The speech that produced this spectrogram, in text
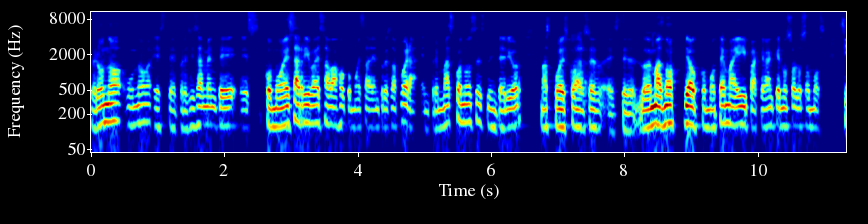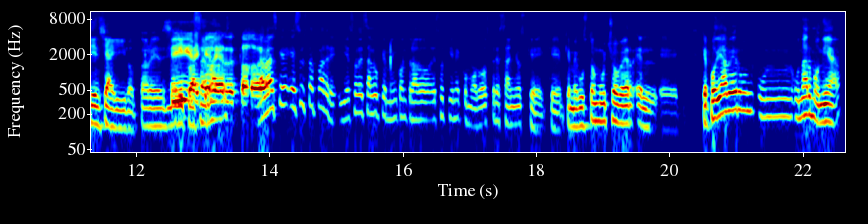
pero uno, uno este, precisamente es como es arriba, es abajo, como es adentro, es afuera. Entre más conoces tu interior, más puedes conocer este, lo demás, ¿no? Digo, como tema ahí, para que vean que no solo somos ciencia y doctores. Sí, hay que leer de todo. La ¿eh? verdad es que eso está padre y eso es algo que me he encontrado, eso tiene como dos, tres años que, que, que me gustó mucho ver el, eh, que podía haber un, un, una armonía,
